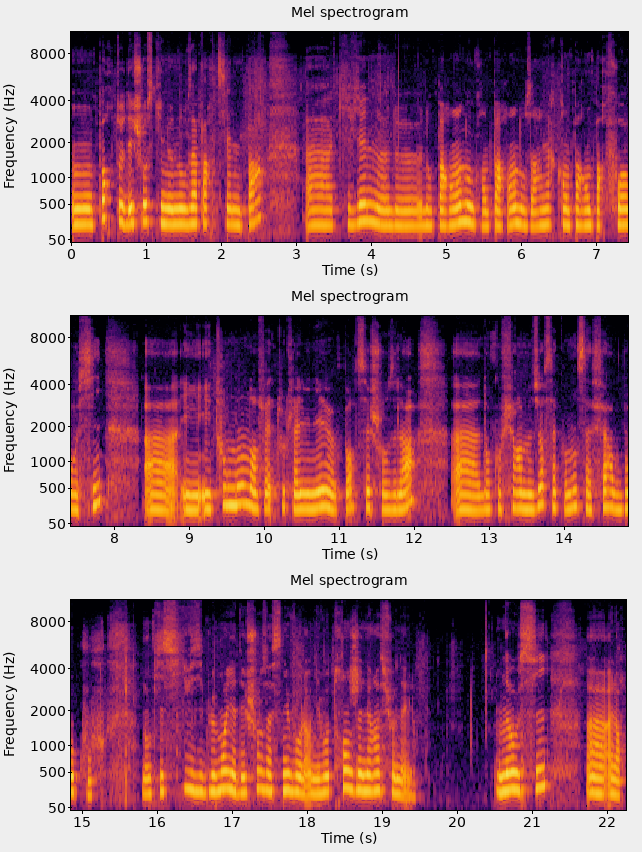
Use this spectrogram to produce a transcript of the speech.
on porte des choses qui ne nous appartiennent pas qui viennent de nos parents, nos grands-parents, nos arrière-grands-parents parfois aussi. Euh, et, tout le monde, en fait, toute la lignée euh, porte ces choses-là. Euh, donc au fur et à mesure, ça commence à faire beaucoup. Donc ici, visiblement, il y a des choses à ce niveau-là, au niveau transgénérationnel. On a aussi, alors,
